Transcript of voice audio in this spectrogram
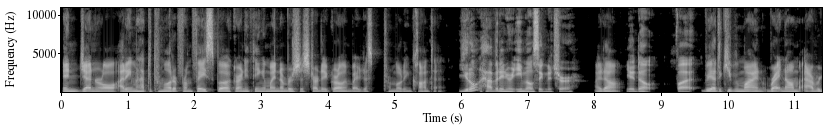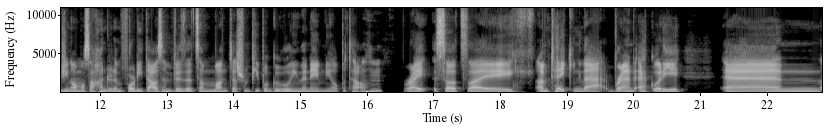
In general, I didn't even have to promote it from Facebook or anything, and my numbers just started growing by just promoting content. You don't have it in your email signature. I don't. You don't. But we have to keep in mind right now I'm averaging almost 140,000 visits a month just from people googling the name Neil Patel. Mm-hmm. Right? So it's like I'm taking that brand equity and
